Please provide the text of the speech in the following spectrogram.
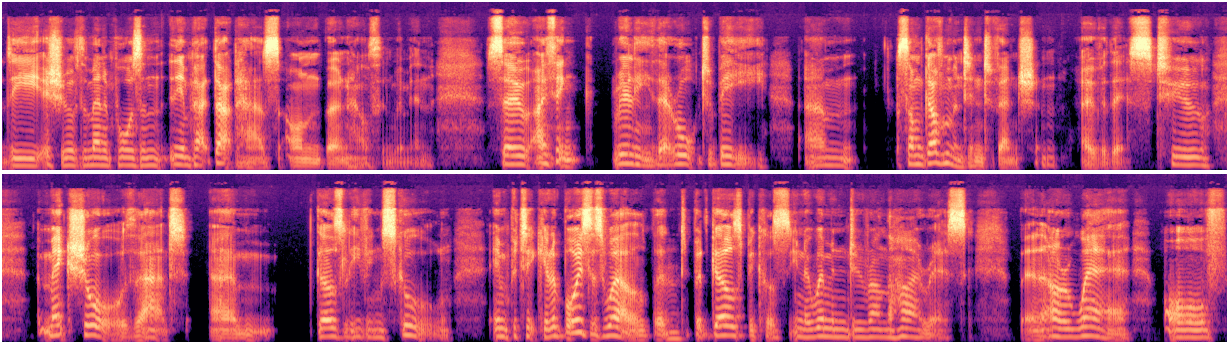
the issue of the menopause and the impact that has on bone health in women. So I think really there ought to be um, some government intervention over this to make sure that um, girls leaving school, in particular, boys as well, but mm. but girls because you know women do run the higher risk, are aware of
